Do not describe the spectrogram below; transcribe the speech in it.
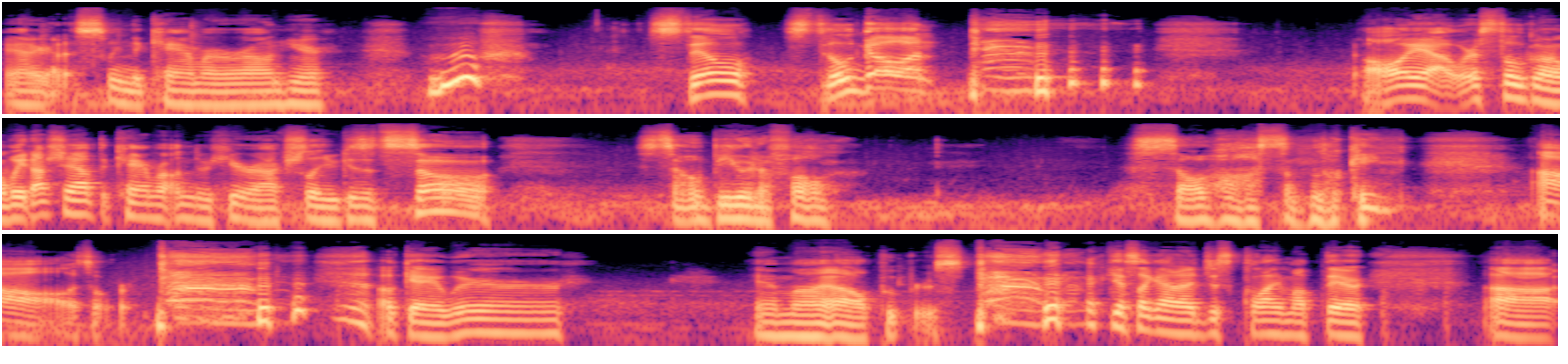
And I gotta swing the camera around here. Woo! Still, still going! Oh yeah, we're still going. Wait, I should have the camera under here actually because it's so, so beautiful. So awesome looking. Oh, it's over. okay, where am I? Oh, poopers. I guess I gotta just climb up there. Uh,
